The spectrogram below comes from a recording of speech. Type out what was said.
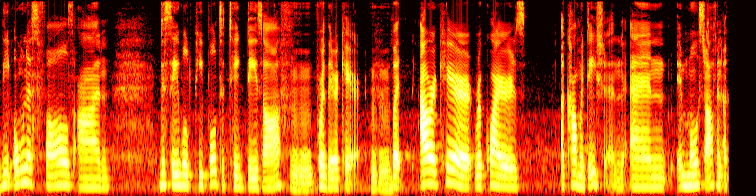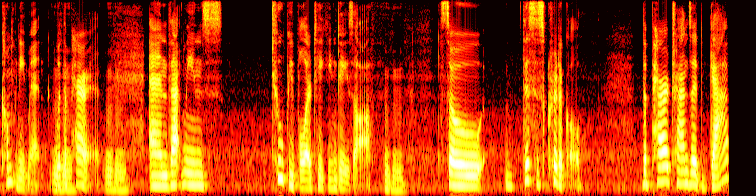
The onus falls on disabled people to take days off Mhm. for their care. Mhm. But our care requires accommodation and most often accompaniment with a parent. Mhm. And that means two people are taking days off. So this is critical. The paratransit gap,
